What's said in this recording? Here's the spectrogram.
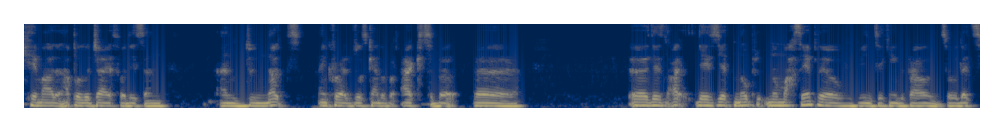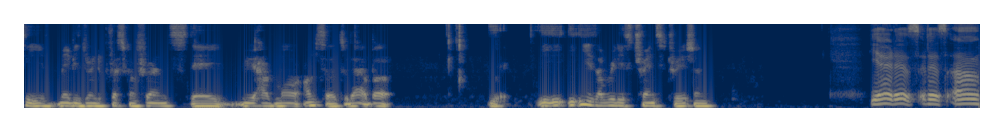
came out and apologized for this and and do not encourage those kind of acts, but. Uh, uh, there's there's yet no no Marseille player who've been taking the power. So let's see if maybe during the press conference they will have more answer to that. But yeah, it, it is a really strange situation. Yeah, it is. It is. Uh,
